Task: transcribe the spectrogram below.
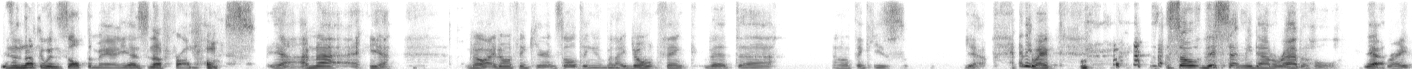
This is not to insult the man; he has enough problems. yeah, I'm not. Yeah, no, I don't think you're insulting him, but I don't think that. uh I don't think he's. Yeah. Anyway, so this sent me down a rabbit hole. Yeah. Right.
